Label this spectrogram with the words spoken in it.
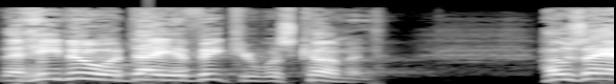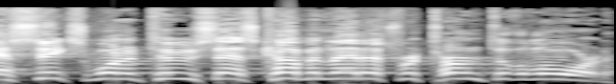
That he knew a day of victory was coming. Hosea 6, 1 and 2 says, Come and let us return to the Lord.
